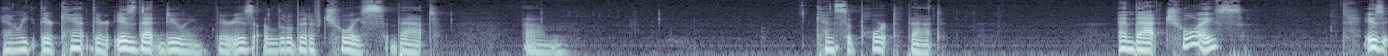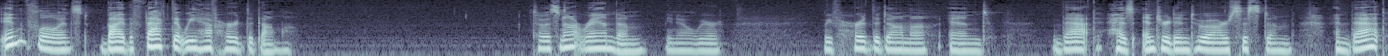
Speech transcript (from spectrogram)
And we there can't there is that doing. There is a little bit of choice that um, can support that. And that choice is influenced by the fact that we have heard the Dhamma. So it's not random, you know, we're we've heard the Dhamma and that has entered into our system and that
